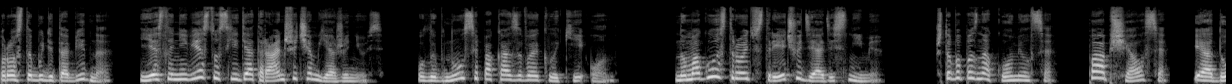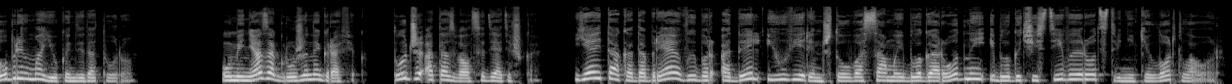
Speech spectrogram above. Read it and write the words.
Просто будет обидно, если невесту съедят раньше, чем я женюсь. Улыбнулся, показывая клыки он. Но могу устроить встречу дяди с ними, чтобы познакомился, пообщался и одобрил мою кандидатуру. «У меня загруженный график», – тут же отозвался дядюшка. «Я и так одобряю выбор Адель и уверен, что у вас самые благородные и благочестивые родственники, лорд Лаур».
